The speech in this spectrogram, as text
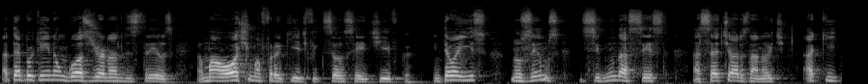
até por quem não gosta de Jornada das Estrelas. É uma ótima franquia de ficção científica. Então é isso, nos vemos de segunda a sexta, às 7 horas da noite, aqui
